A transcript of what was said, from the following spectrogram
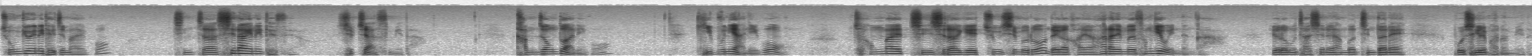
종교인이 되지 말고 진짜 신앙인이 되세요. 쉽지 않습니다. 감정도 아니고 기분이 아니고 정말 진실하게 중심으로 내가 과연 하나님을 섬기고 있는가 여러분 자신을 한번 진단해 보시길 바랍니다.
